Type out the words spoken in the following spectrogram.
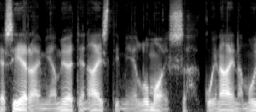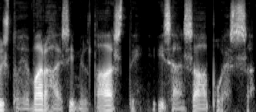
ja sieraimia myöten aistimien lumoissa kuin aina muistojen varhaisimmilta asti isän saapuessa.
